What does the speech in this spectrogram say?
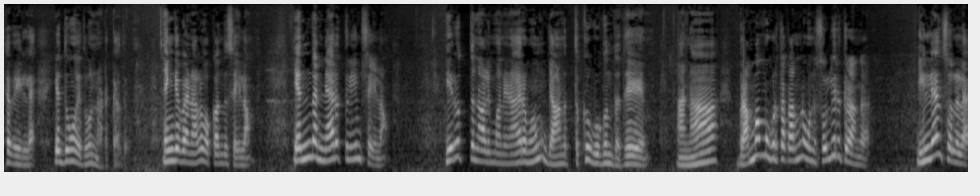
தேவையில்லை. எதுவும் எதுவும் நடக்காது. எங்கே வேணாலும் உட்காந்து செய்யலாம். எந்த நேரத்துலேயும் செய்யலாம். இருபத்தி நாலு மணி நேரமும் தியானத்துக்கு உகுந்தது. ஆனால் பிரம்ம முகூர்த்த காலம்னு ஒன்று சொல்லியிருக்கிறாங்க. இல்லைன்னு சொல்லலை.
